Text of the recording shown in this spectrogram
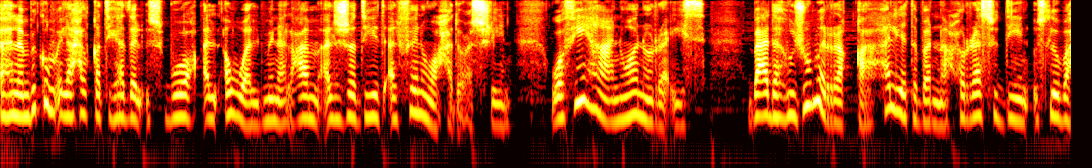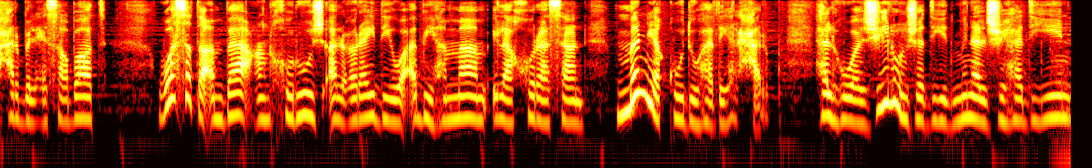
أهلا بكم إلى حلقة هذا الأسبوع الأول من العام الجديد 2021 وفيها عنوان الرئيس بعد هجوم الرقة هل يتبنى حراس الدين أسلوب حرب العصابات؟ وسط أنباء عن خروج العريدي وأبي همام إلى خراسان من يقود هذه الحرب؟ هل هو جيل جديد من الجهاديين؟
